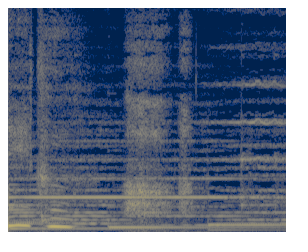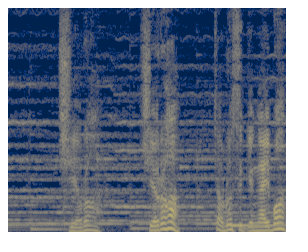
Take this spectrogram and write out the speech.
นี่คือ เชียร่า เชียร่า เจ้ารู้สึกยังไงบ้าง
